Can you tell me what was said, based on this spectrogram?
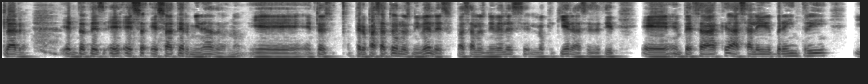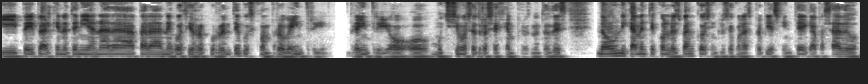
Claro, entonces e, eso, eso ha terminado, ¿no? Eh, entonces, pero pasa a todos los niveles, pasa a los niveles eh, lo que quieras, es decir, eh, empezó a, salir Braintree y PayPal que no tenía nada para negocio recurrente, pues compró Braintree, Braintree o, muchísimos otros ejemplos, ¿no? Entonces, no únicamente con los bancos, incluso con las propias fintech ha pasado,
